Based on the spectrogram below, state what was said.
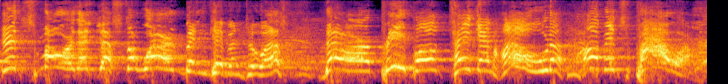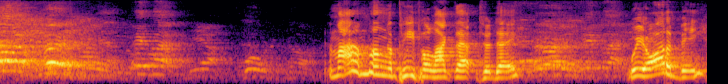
It's more than just a word been given to us. There are people taking hold of its power. Am I among a people like that today? We ought to be.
